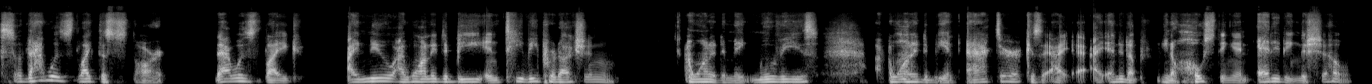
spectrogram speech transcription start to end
so that was like the start. That was like i knew i wanted to be in tv production I wanted to make movies. I wanted to be an actor because I I ended up you know hosting and editing the show.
